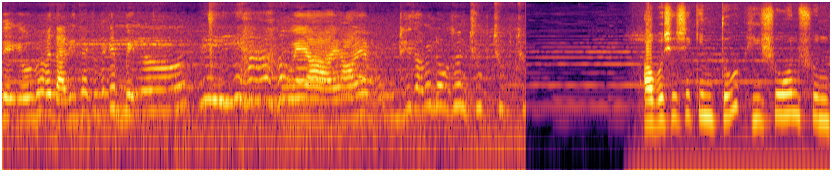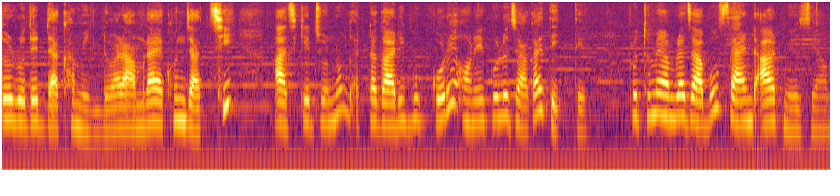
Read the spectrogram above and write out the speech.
দেখে ওইভাবে দাঁড়িয়ে থাকতে ওই আয় আয় উঠে যাবে লোকজন চুপ চুপ চুপ। অবশেষে কিন্তু ভীষণ সুন্দর রোদের দেখা মিলল। আর আমরা এখন যাচ্ছি আজকের জন্য একটা গাড়ি বুক করে অনেকগুলো জায়গায় দেখতে। প্রথমে আমরা যাব স্যান্ড আর্ট মিউজিয়াম।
